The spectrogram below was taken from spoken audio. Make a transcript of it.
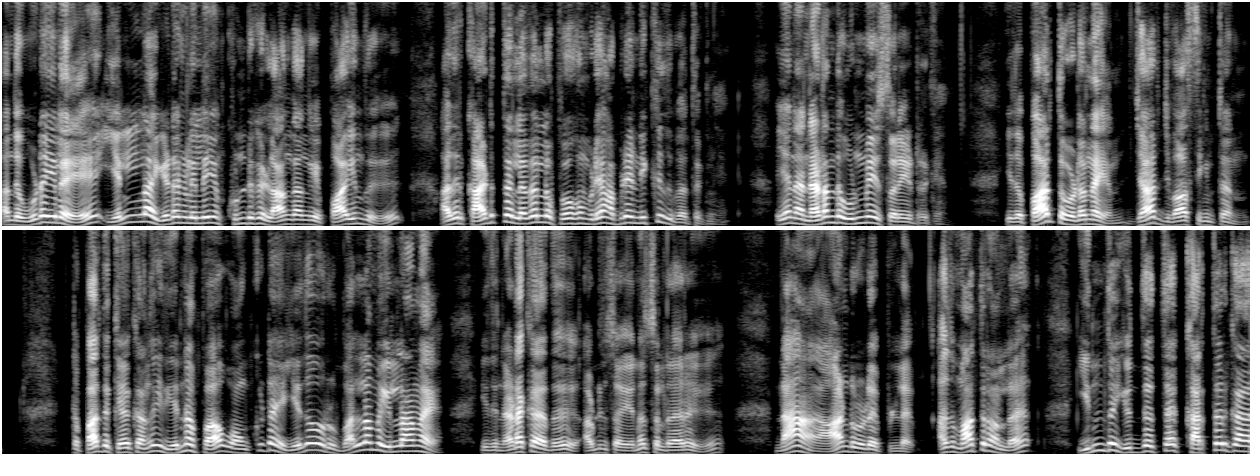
அந்த உடையில் எல்லா இடங்களிலேயும் குண்டுகள் ஆங்காங்கே பாய்ந்து அதற்கு அடுத்த லெவலில் போக முடியாது அப்படியே நிற்குது பார்த்துக்குங்க. ஏன் நான் நடந்த உண்மையை சொல்லிக்கிட்டு இருக்கேன். இதை பார்த்த உடனே ஜார்ஜ் வாஷிங்டன் கிட்ட பார்த்து கேட்காங்க இது என்னப்பா? உன்கிட்ட ஏதோ ஒரு வல்லமை இல்லாமல் இது நடக்காது. அப்படின்னு சொல்லி என்ன சொல்கிறாரு நான் ஆண்டருடைய பிள்ளை. அது மாத்திரம் இல்லை இந்த யுத்தத்தை கர்த்தருக்காக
